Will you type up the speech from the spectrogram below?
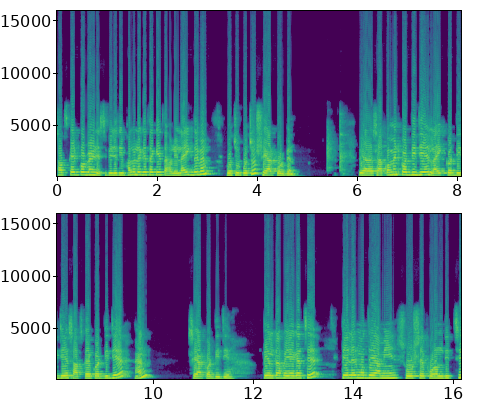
সাবস্ক্রাইব করবেন রেসিপি যদি ভালো লেগে থাকে তাহলে লাইক দেবেন প্রচুর প্রচুর শেয়ার করবেন प्यारा सा कमेंट कर दीजिए लाइक कर दीजिए সাবস্ক্রাইব कर दीजिए এন্ড শেয়ার कर दीजिए তেলটা হয়ে গেছে তেলের মধ্যে আমি সর্ষে ফোড়ন দিচ্ছি।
